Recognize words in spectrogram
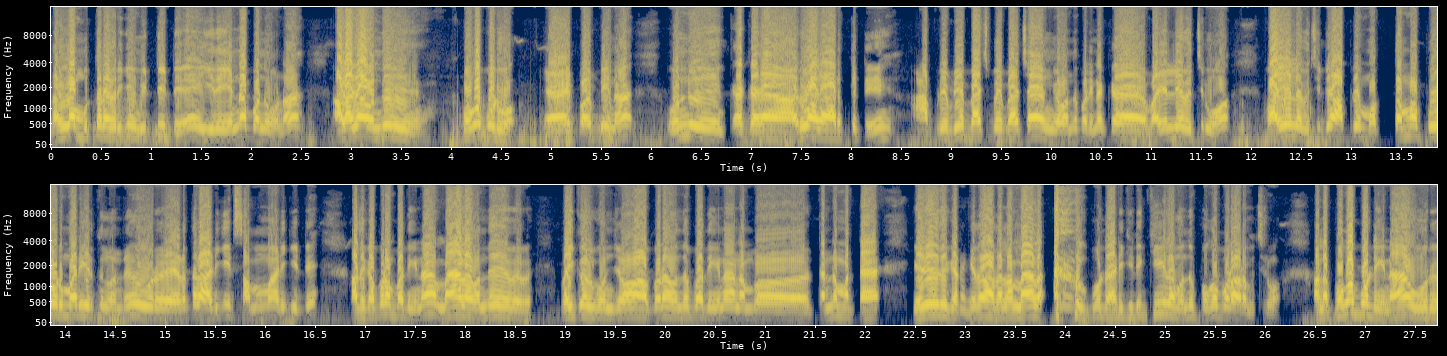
நல்லா முத்துற வரைக்கும் விட்டுட்டு இதை என்ன பண்ணுவோம்னா அழகா வந்து புகை போடுவோம். அஹ் இப்போ எப்படின்னா ஒன்று அருவாளை அறுத்துட்டு அப்படி அப்படியே பேட்ச் பை பேட்சாக இங்கே வந்து பார்த்தீங்கன்னா க- வயல்லே வச்சுருவோம். வயல்ல வச்சுட்டு அப்படியே மொத்தமாக போர் மாதிரி எடுத்துன்னு வந்து ஒரு இடத்துல அடுக்கிட்டு சமமாக அடுக்கிட்டு அதுக்கப்புறம் பார்த்தீங்கன்னா மேலே வந்து வைக்கோல் கொஞ்சம் அப்புறம் வந்து பார்த்தீங்கன்னா நம்ம தென்னை மட்டை எது எது கிடைக்குதோ அதெல்லாம் மேலே போட்டு அடிக்கிட்டு கீழே வந்து புகை போட ஆரம்பிச்சிருவோம். அந்த புகை போட்டிங்கன்னா ஒரு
